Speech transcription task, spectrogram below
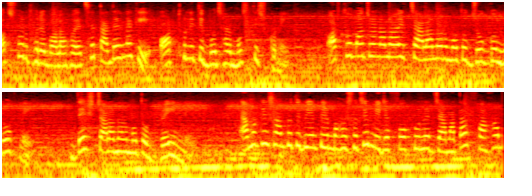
বছর ধরে বলা হয়েছে, তাদের নাকি অর্থনীতি বোঝার মস্তিষ্ক নেই। অর্থ মন্ত্রণালয় চালানোর মতো যোগ্য লোক নেই। দেশ চালানোর মতো ব্রেইন নেই। এমনকি সম্প্রতি বিএনপির মহাসচিব মির্জা ফখরুলের জামাতা ফাহাম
